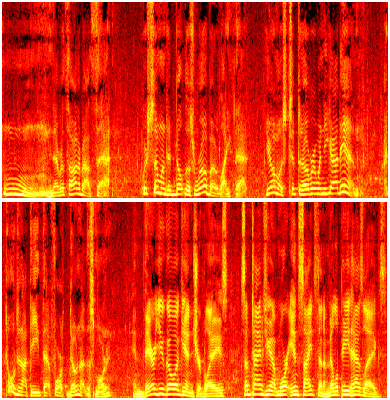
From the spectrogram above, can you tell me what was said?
Hmm, never thought about that. Wish someone had built this rowboat like that. You almost tipped it over when you got in. I told you not to eat that fourth donut this morning. And there you go again, Gerblaze. Sometimes you have more insights than a millipede has legs.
